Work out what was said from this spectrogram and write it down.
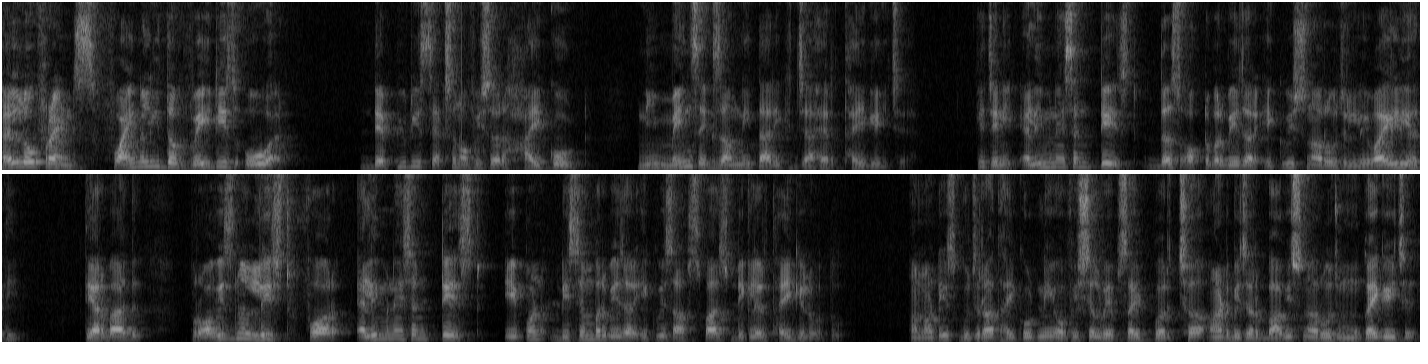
Hello friends finally the wait is over deputy section officer હાઈકોર્ટની મેન્સ એક્ઝામની તારીખ જાહેર થઈ ગઈ છે, કે જેની એલિમિનેશન ટેસ્ટ દસ ઓક્ટોબર બે હજાર એકવીસના રોજ લેવાયેલી હતી. ત્યારબાદ provisional list for elimination test એ પણ ડિસેમ્બર બે હજાર એકવીસ આસપાસ ડિક્લેર થઈ ગયેલો હતો. આ નોટિસ ગુજરાત હાઈકોર્ટની ઓફિશિયલ વેબસાઇટ પર છ આઠ બે હજાર બાવીસના રોજ મુકાઈ ગઈ છે.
